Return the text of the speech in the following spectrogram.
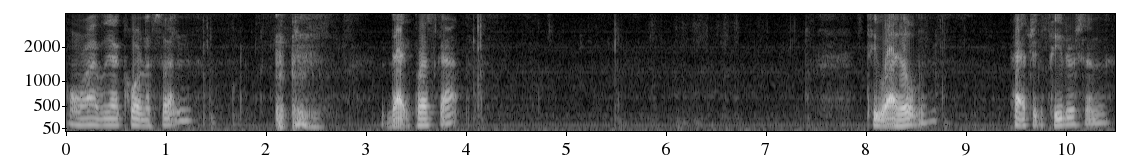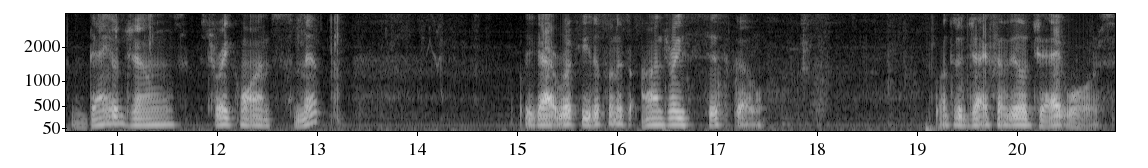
All right, we got Courtland Sutton, Dak Prescott, T.Y. Hilton, Patrick Peterson, Daniel Jones, Tre'Quan Smith. We got rookie. This one is Andre Cisco. Went to the Jacksonville Jaguars.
